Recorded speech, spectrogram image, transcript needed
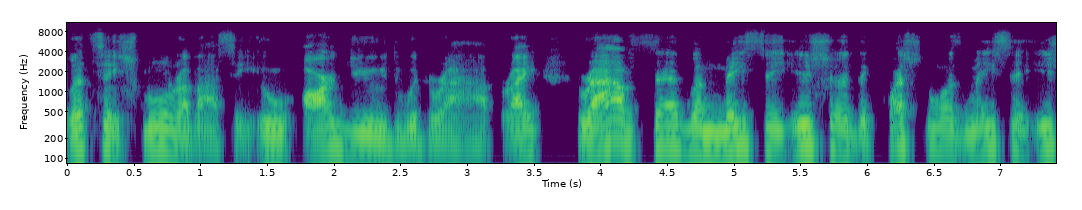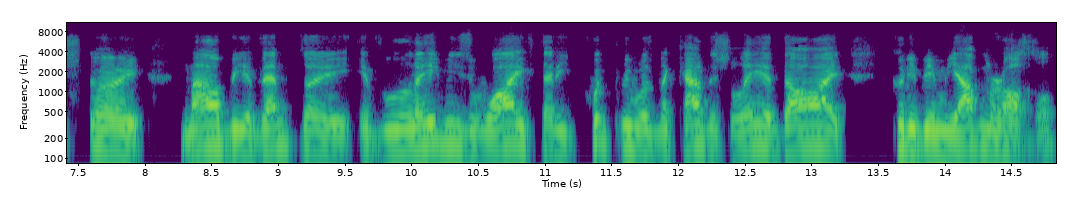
Let's say Shmuel Ravasi, who argued with Rav, right? Rav said when Mesa Isha, the question was Mesa Ishtoi, Mal if Levi's wife that he quickly was Mekadesh, Leah died, could he be Miyab Rachel?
